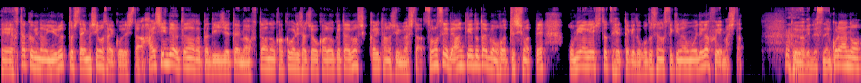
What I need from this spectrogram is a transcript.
えー二組のゆるっとした MC も最高でした。配信では打たなかった DJ タイム、アフターの角張り社長カラオケタイムをしっかり楽しみました。そのせいでアンケートタイムも終わってしまって、お土産一つ減ったけど、今年の素敵な思い出が増えました。というわけですね。これあの、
